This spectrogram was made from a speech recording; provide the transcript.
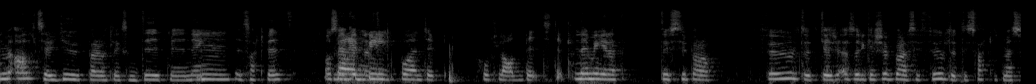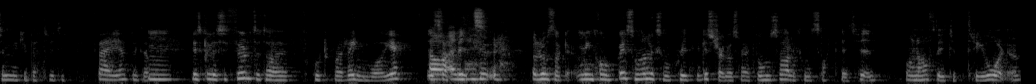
men allt ser djupare ut, liksom deep meaning Mm. i svartvit. Och så Men är det en bild på en typ chokladbit typ. Nej, men grejen är att det ser bara fult ut. Kanske- Alltså det kanske bara ser fult ut i svartvitt men så mycket bättre ut i färgat liksom. Mm. Det skulle se fult ut att ha kort på en regnbåge i Ja, eller svartvitt. hur? Och då min kompis hon har liksom skitmycket struggles med det, för hon sa liksom ett svartvitt feed. Och Hon har haft det i typ tre år nu.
